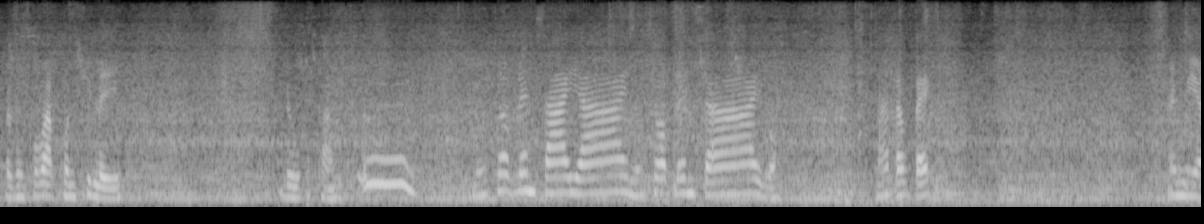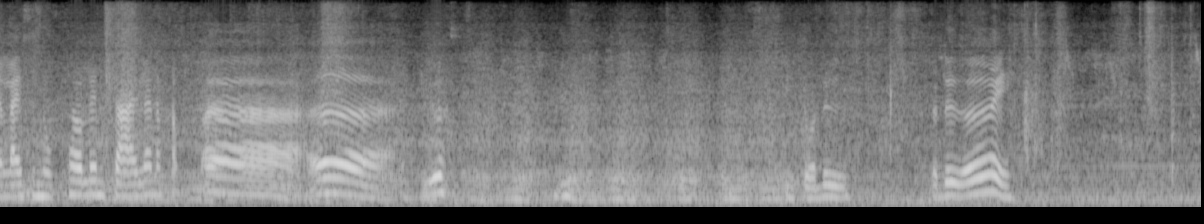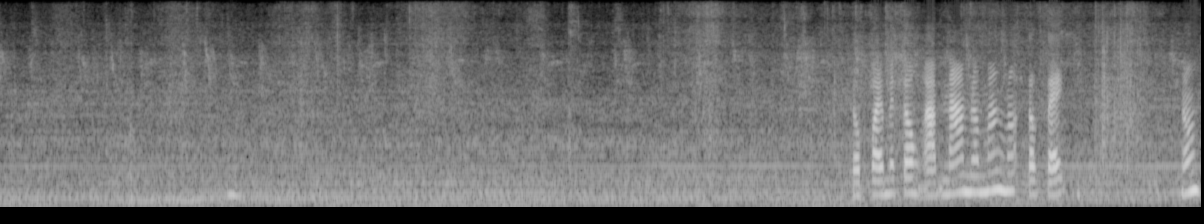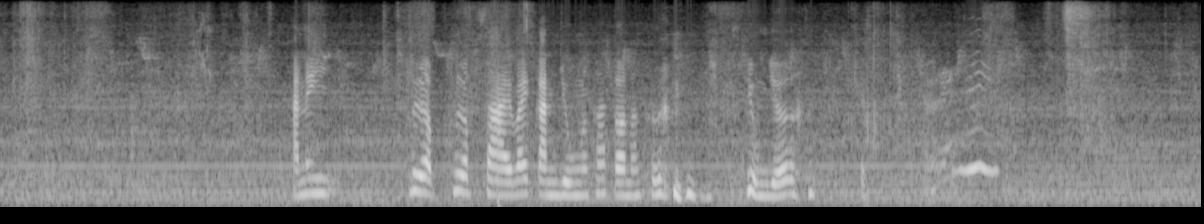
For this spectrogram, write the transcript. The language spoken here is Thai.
แต่เป็นเพราะว่าคนขี้เหร่ดูเขาทำอุ้ยหนูชอบเล่นทรายยายหนูชอบเล่นทรายบ่นะตอกแตกไม่มีอะไรสนุกเท่าเล่นทรายแล้วนะครับ เออเออ ออีตัวดื้อตัวดื้อเอ้ยต่อไปไม่ต้องอาบน้ำแล้วมั้งเนาะตอกแตกเนาะอันนี้เคลือบเคลือบทรายไว้กันยุงนะคะ ตอนกลางคืน ยุงเยอะ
